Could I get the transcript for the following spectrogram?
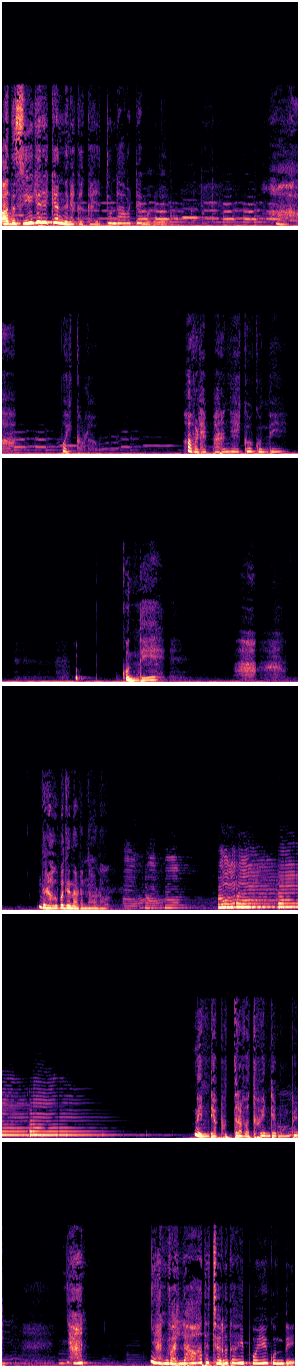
അത് സ്വീകരിക്കാൻ നിനക്ക് കരുത്തുണ്ടാവട്ടെ മകളെ. പൊയ്ക്കോളൂ. അവളെ പറഞ്ഞേക്കോ കുന്തി. കുന്തി. ദ്രൗപദി നടന്നോളൂ. നിന്റെ പുത്രവധുവിന്റെ മുമ്പിൽ ഞാൻ ഞാൻ വല്ലാതെ ചെറുതായി പോയ കുന്തി.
